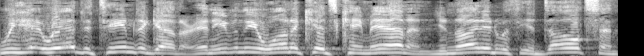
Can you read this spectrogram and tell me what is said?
we had, we had the team together, and even the Awana kids came in and united with the adults, and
